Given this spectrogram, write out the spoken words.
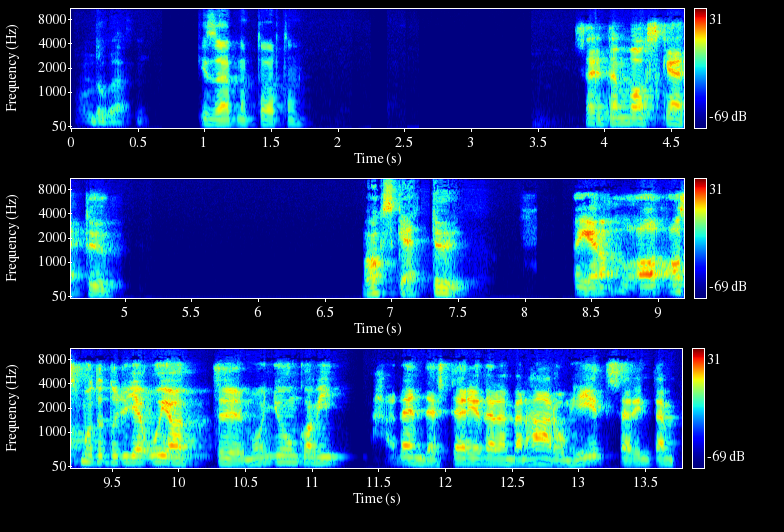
mondogatni. Kizártnak tartom. Szerintem max. kettő. Max. kettő? Igen, azt mondtad, hogy ugye olyat mondjunk, ami rendes terjedelemben három hét, szerintem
